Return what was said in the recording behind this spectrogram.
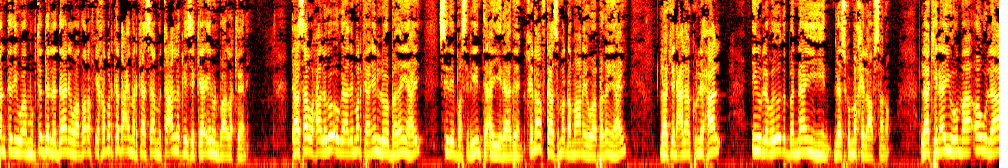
antadii waa mubtada ladaani waa darafkii khabar ka dhacay markaasaa mutacaliqiisa kaa-inun baa la keenay taasaa waxaa laga ogaaday markaa in loo badan yahay sidii basriyiinta ay yidhaahdeen khilaafkaas ma dhammaanayo waa badan yahay laakiin calaa kulli xaal inuu labadooda bannaan yihiin layskuma khilaafsano laakiin ayuhumaa awlaa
